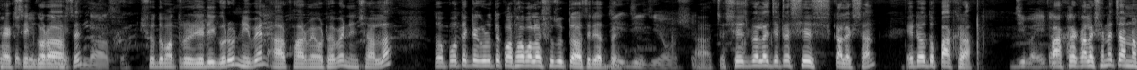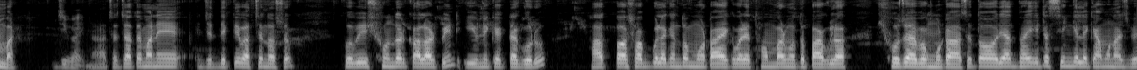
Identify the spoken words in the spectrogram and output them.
ভ্যাকসিন করা আছে। vaccine দেওয়া আছে। শুধুমাত্র রেডি গরু নিবেন আর ফার্মে উঠাবেন ইনশাল্লাহ তো প্রত্যেকটা গরুতে কথা বলার সুযোগ তো আছে রিয়াদ ভাই। জি জি জি অবশ্যই। আচ্ছা শেষ বেলায় যেটা শেষ কালেকশন এটাও তো পাখরা জি ভাই এটা পাখরা কালেকশনে চার নাম্বার জি ভাই। আচ্ছা যাতে মানে যে দেখতে পাচ্ছেন দর্শক খুবই সুন্দর কালার প্রিন্ট ইউনিক একটা গরু। হাত পা সবগুলা কিন্তু মোটা একেবারে থম্বার মতো পাগুলা সোজা এবং মোটা আছে। তো রিয়াদ ভাই এটা সিঙ্গেলে কেমন আসবে?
